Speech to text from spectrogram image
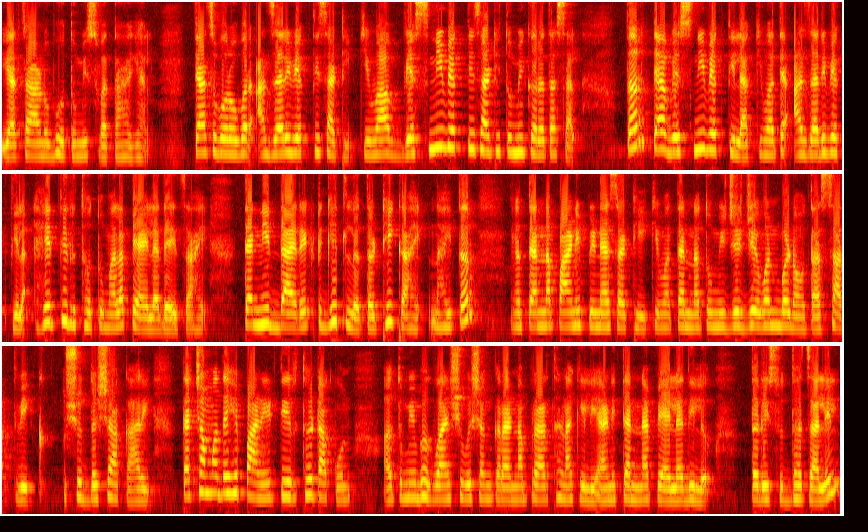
याचा अनुभव तुम्ही स्वतः घ्याल. त्याचबरोबर आजारी व्यक्तीसाठी किंवा व्यसनी व्यक्तीसाठी तुम्ही करत असाल तर त्या व्यसनी व्यक्तीला किंवा त्या आजारी व्यक्तीला हे तीर्थ तुम्हाला प्यायला द्यायचं आहे. त्यांनी डायरेक्ट घेतलं तर ठीक आहे. नाहीतर त्यांना पाणी पिण्यासाठी किंवा त्यांना तुम्ही जे जेवण बनवता सात्विक शुद्ध शाकाहारी त्याच्यामध्ये हे पाणी तीर्थ टाकून तुम्ही भगवान शिवशंकरांना प्रार्थना केली आणि त्यांना प्यायला दिलं तरीसुद्धा चालेल.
